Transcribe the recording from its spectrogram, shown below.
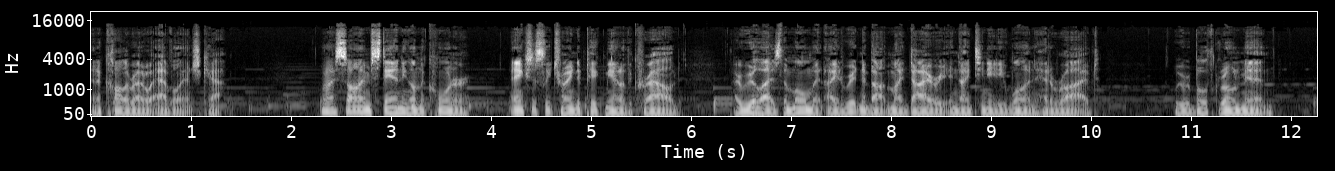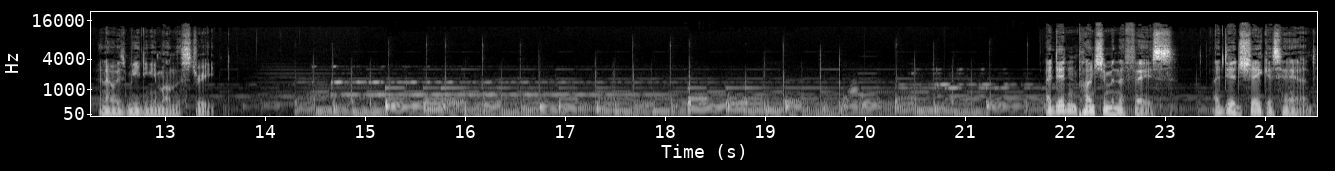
and a Colorado Avalanche cap. When I saw him standing on the corner, anxiously trying to pick me out of the crowd, I realized the moment I had written about in my diary in 1981 had arrived. We were both grown men, and I was meeting him on the street. I didn't punch him in the face. I did shake his hand.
